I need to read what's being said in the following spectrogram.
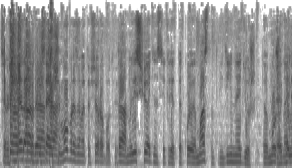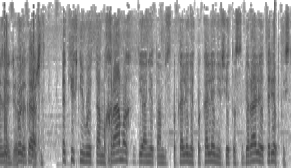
Совершенно да, да, потрясающим да, да. образом это все работает. Да, но есть еще один секрет. Такое масло ты нигде не найдешь. Это можно это найти не найдешь, только в каких-нибудь там храмах, где они там с поколения в поколение все это собирали. Это редкость.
